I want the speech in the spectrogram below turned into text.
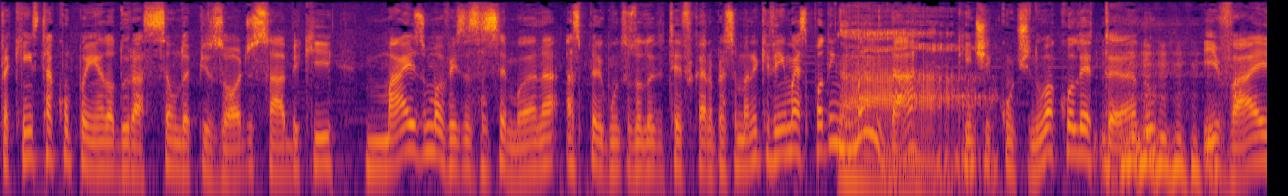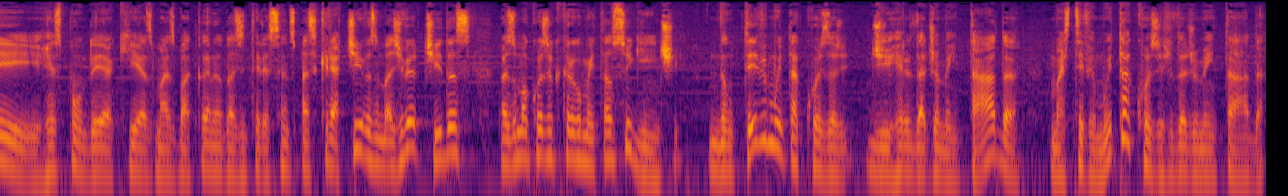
para quem está acompanhando a duração do episódio, sabe que mais uma vez essa semana as perguntas do LDT ficaram para semana que vem, mas podem ah. mandar, que a gente continua coletando e vai responder aqui as mais bacanas, mais interessantes, mais criativas, mais divertidas. Mas uma coisa que eu quero comentar é o seguinte: não teve muita coisa de realidade aumentada, mas teve muita coisa de realidade aumentada.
